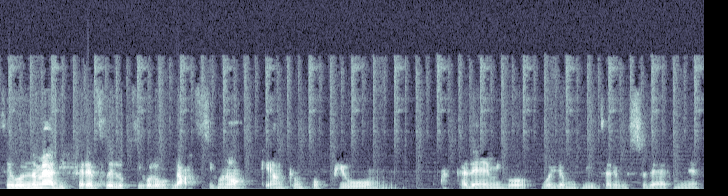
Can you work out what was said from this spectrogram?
secondo me a differenza dello psicologo classico, no? che è anche un po' più accademico, vogliamo utilizzare questo termine,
